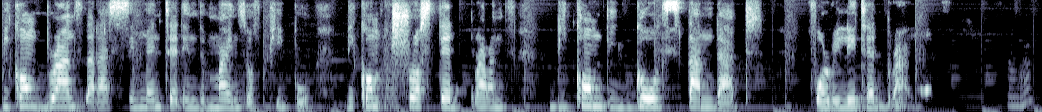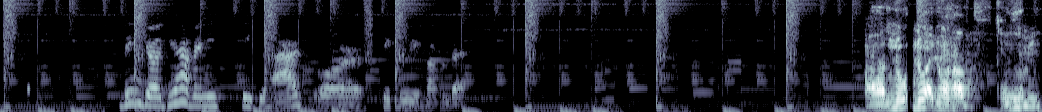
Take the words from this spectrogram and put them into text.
become brands that are cemented in the minds of people, become trusted brands, become the gold standard for related brands. Mm-hmm. Binjo, do you have anything to add or take away from that? Uh, no, no, I don't have. Can you hear me?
